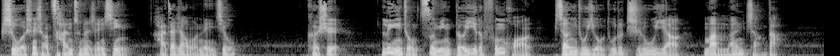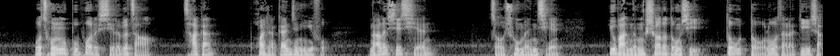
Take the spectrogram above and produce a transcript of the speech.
是我身上残存的人性还在让我内疚。可是，另一种自鸣得意的疯狂，像一株有毒的植物一样慢慢长大。我从容不迫的洗了个澡，擦干，换上干净衣服，拿了些钱，走出门前，又把能烧的东西都抖落在了地上。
